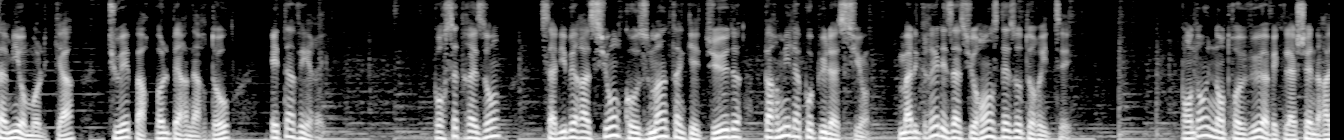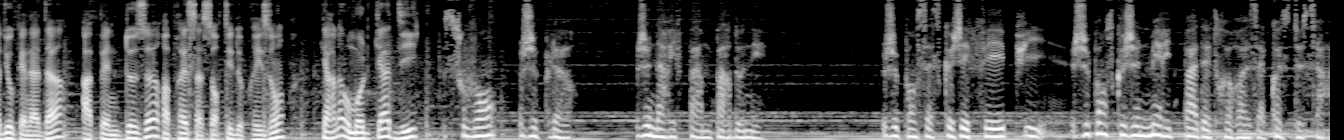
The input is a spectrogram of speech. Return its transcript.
Tammy Omolka, tuée par Paul Bernardo, est avérée. Pour cette raison, sa libération cause maintes inquiétudes parmi la population, malgré les assurances des autorités. Pendant une entrevue avec la chaîne Radio-Canada, à peine deux heures après sa sortie de prison, Carla Omolka dit Souvent, je pleure. Je n'arrive pas à me pardonner. Je pense à ce que j'ai fait, puis je pense que je ne mérite pas d'être heureuse à cause de ça.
